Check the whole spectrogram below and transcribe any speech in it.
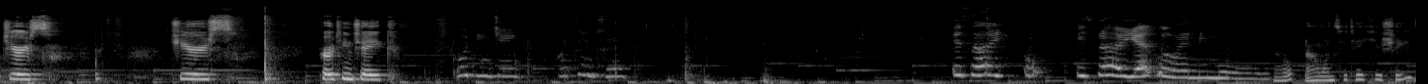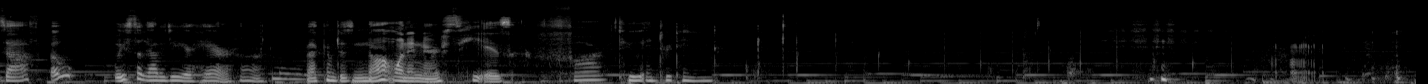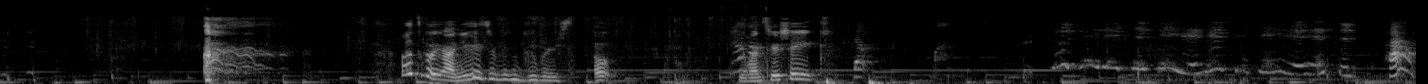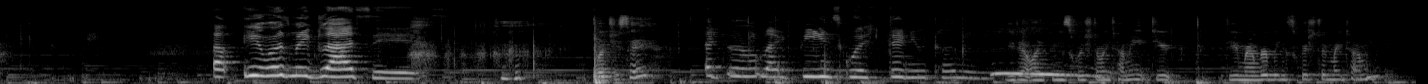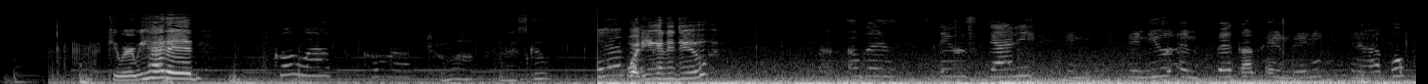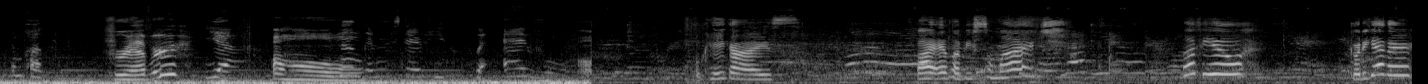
Cheers. Cheers. Protein shake. Protein shake. Protein shake. It's not. Oh, it's not yellow anymore. Nope, not once you take your shades off. Oh, we still got to do your hair, huh? Mm. Beckham does not want to nurse. He is far too entertained. going on? You guys are being goobers. Oh, he wants your shake. Uh, he wants my glasses. What'd you say? I don't like being squished in your tummy. You don't like being squished in my tummy? Do you do you remember being squished in my tummy? Okay, where are we headed? Go up, go up. What are you gonna do? I'm gonna stay with Daddy and, and you and Beckham and Minnie and Apple and Puppy. Forever? Yeah. And I'm Oh. gonna stay here forever. Okay, guys. Bye. I love you so much. Love you. Go together.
